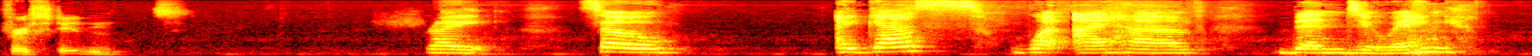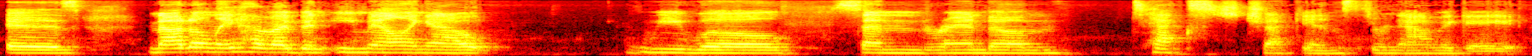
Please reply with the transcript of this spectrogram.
for students. Right. So I guess what I have been doing is not only have I been emailing out, we will send random text check-ins through Navigate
